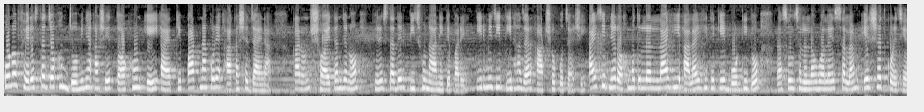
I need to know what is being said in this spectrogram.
কোনো ফেরেস্তা যখন জমিনে আসে, তখন এই আয়াতটি পাঠ না করে আকাশে যায় না। কারণ শয়তান যেন ফেরেস্তাদের পিছু না নিতে পারে। তিরমিজি তিন হাজার আটশো পঁচাশি। আইসিবনে রহমতুল্লাহি আলাইহি থেকে বর্ধিত রাসুল সাল্লাহ আলাইসাল্লাম এরশাদ করেছেন,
